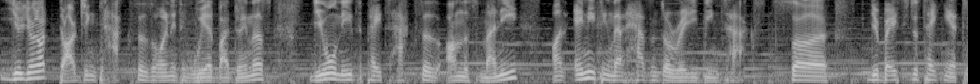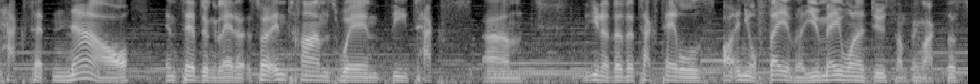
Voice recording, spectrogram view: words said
you- you're not dodging taxes or anything weird by doing this. You will need to pay taxes on this money on anything that hasn't already been taxed. So you're basically just taking a tax hit now instead of doing it later. So in times when the tax, um, you know, the, the tax tables are in your favor, you may want to do something like this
